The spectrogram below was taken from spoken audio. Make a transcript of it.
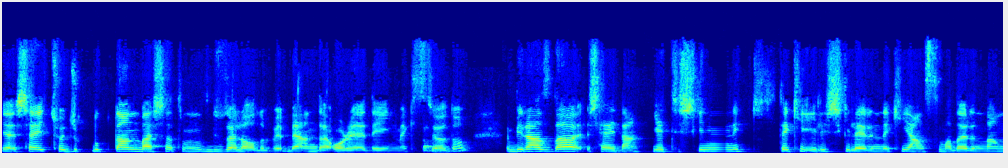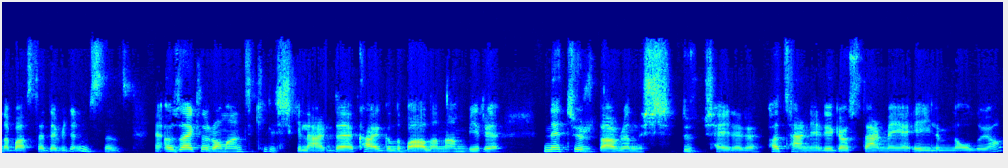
Ya şey çocukluktan başlatmanız güzel oldu. Ben de oraya değinmek istiyordum. Biraz da şeyden yetişkinlikteki ilişkilerindeki yansımalarından da bahsedebilir misiniz? Yani özellikle romantik ilişkilerde kaygılı bağlanan biri ne tür davranış şeyleri, paternleri göstermeye eğilimli oluyor?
